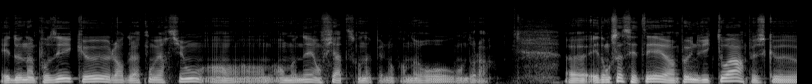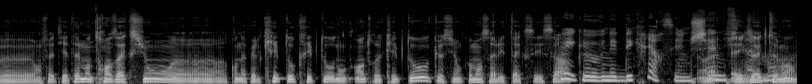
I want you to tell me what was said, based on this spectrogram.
et de n'imposer que lors de la conversion en, en monnaie en fiat, ce qu'on appelle donc en euros ou en dollars. Euh, et donc ça, c'était un peu une victoire, puisque euh, en fait, il y a tellement de transactions euh, qu'on appelle crypto-crypto, donc entre crypto, que si on commence à les taxer ça... Oui, que vous venez de décrire, c'est une chaîne finalement. Exactement.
